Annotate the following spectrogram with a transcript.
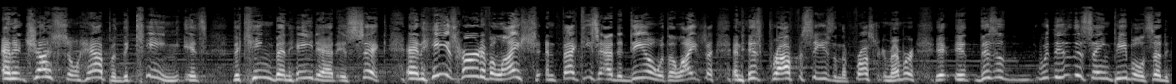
And it just so happened the king is the king Ben Hadad is sick, and he's heard of Elisha. In fact, he's had to deal with Elisha and his prophecies and the frustration. Remember, it, it, this is these are the same people said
